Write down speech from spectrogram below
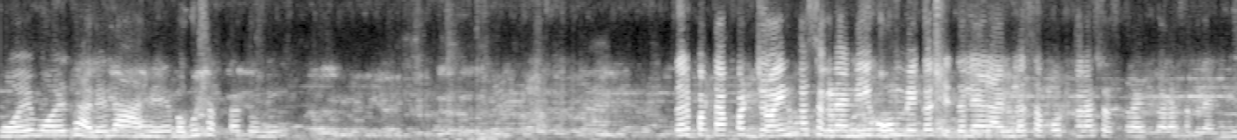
मोय मोय झालेला आहे. बघू शकता तुम्ही. तर पटापट जॉईन व्हा सगळ्यांनी. होम मेकर शीतल या लाईव्हला सपोर्ट करा सबस्क्राईब करा सगळ्यांनी.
